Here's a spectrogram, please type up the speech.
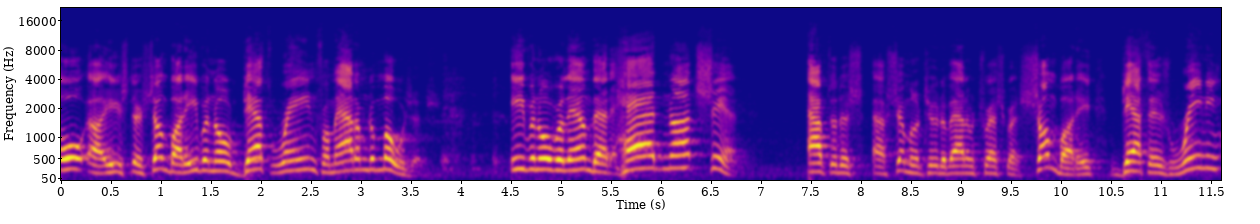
oh, uh, there's somebody, even though death reigned from Adam to Moses, even over them that had not sinned after the uh, similitude of Adam's transgression. Somebody, death is reigning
